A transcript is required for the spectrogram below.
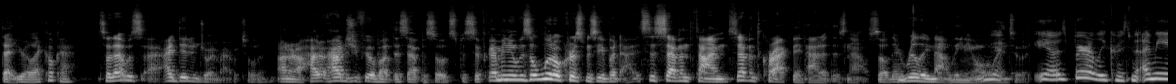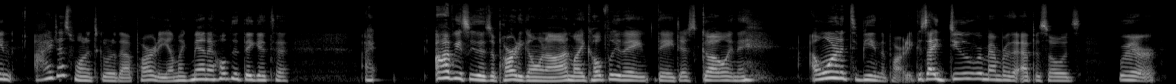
that you're like, okay. So that was I did enjoy Married with Children. I don't know how, how did you feel about this episode specifically? I mean, it was a little Christmassy, but it's the seventh time, seventh crack they've had at this now, so they're really not leaning all the way into it. Yeah, it was barely Christmas. I mean, I just wanted to go to that party. I'm like, man, I hope that they get to. I obviously there's a party going on. Like, hopefully they they just go and they. I wanted to be in the party because I do remember the episodes where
